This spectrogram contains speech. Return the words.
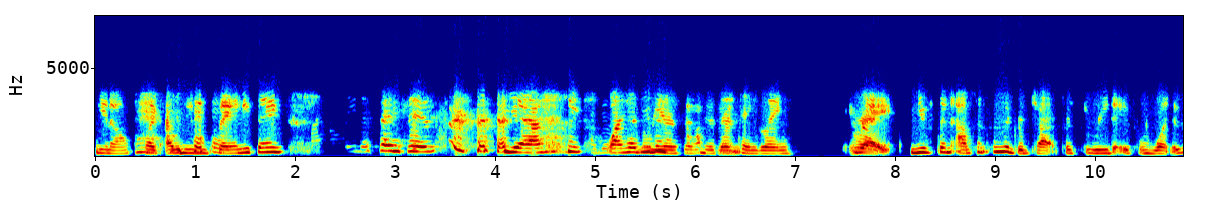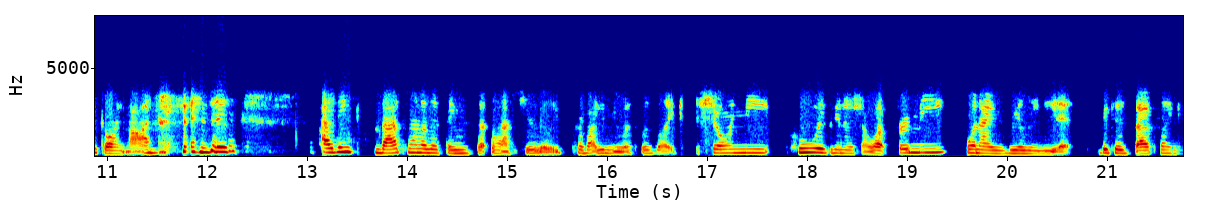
You know, like I wouldn't even say anything. The senses. yeah. Why have you been absent? tingling? Right. right. You've been absent from the group chat for three days. What is going on? and just I think that's one of the things that last year really provided me with was like showing me who is going to show up for me when I really need it because that's like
